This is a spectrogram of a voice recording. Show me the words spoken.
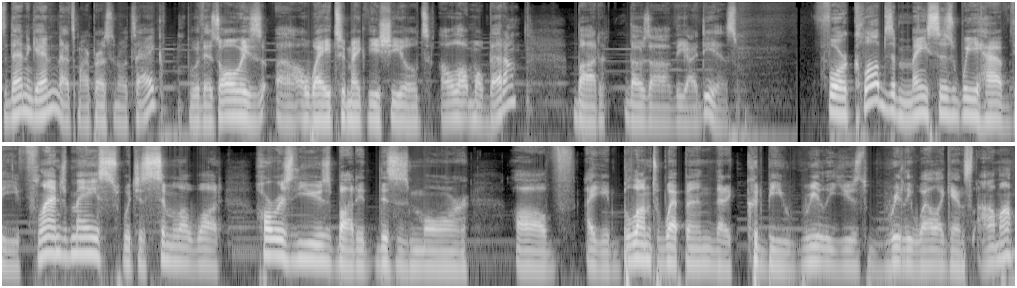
then again, that's my personal take. There's always uh, a way to make these shields a lot more better but those are the ideas. For clubs and maces, we have the flange mace, which is similar what Horus use, but it, this is more of a blunt weapon that it could be really used really well against armor.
